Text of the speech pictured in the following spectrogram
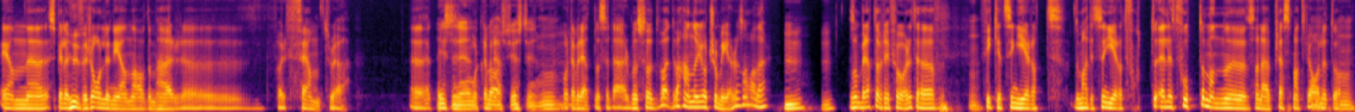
en, spelade huvudrollen i en av de här, det fem tror jag, uh, Just det, det är en Korta collage. Just det. Mm. korta berättelser där. Men Så det, var, det var han och George Romero som var där. Mm, mm. Som berättade för dig förut, jag Mm. fick ett signerat, de hade ett signerat foto, eller ett foto, man, eh, sån här pressmaterialet då. Mm.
